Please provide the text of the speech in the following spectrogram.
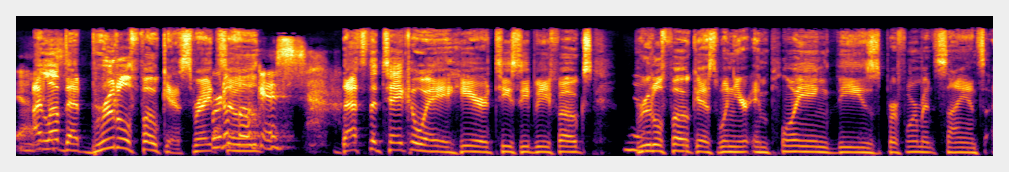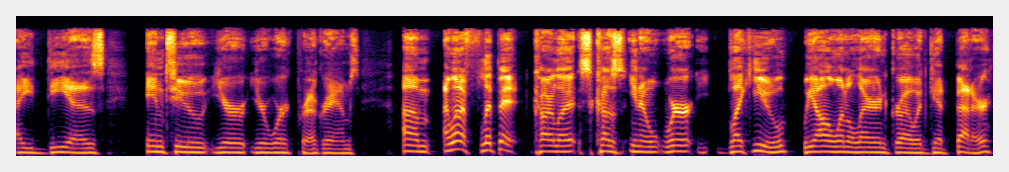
Yeah. I love that brutal focus, right? brutal so focus. that's the takeaway here, TCB folks. Yeah. Brutal focus when you're employing these performance science ideas into your your work programs. Um, I want to flip it, Carla, because you know we're like you. We all want to learn, grow, and get better.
